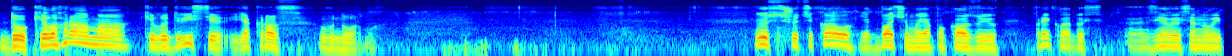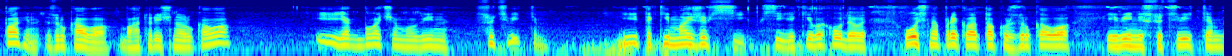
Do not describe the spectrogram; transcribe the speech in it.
до кілограма, кіло 200 якраз в норму. І ось що цікаво, як бачимо, я показую приклад. Ось е, з'явився новий пагін з рукава, багаторічного рукава. І як бачимо, він суцвіттям. І такі майже всі, всі, які виходили. Ось, наприклад, також з рукава, і він із суцвіттям.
